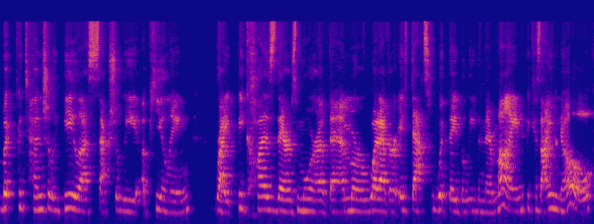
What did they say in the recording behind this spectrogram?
but potentially be less sexually appealing right because there's more of them or whatever if that's what they believe in their mind because i know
